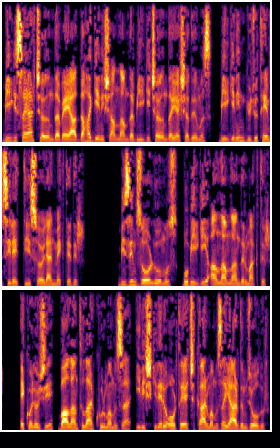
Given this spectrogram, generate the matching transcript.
Bilgisayar çağında veya daha geniş anlamda bilgi çağında yaşadığımız, bilginin gücü temsil ettiği söylenmektedir. Bizim zorluğumuz, bu bilgiyi anlamlandırmaktır. Ekoloji, bağlantılar kurmamıza, ilişkileri ortaya çıkarmamıza yardımcı olur.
